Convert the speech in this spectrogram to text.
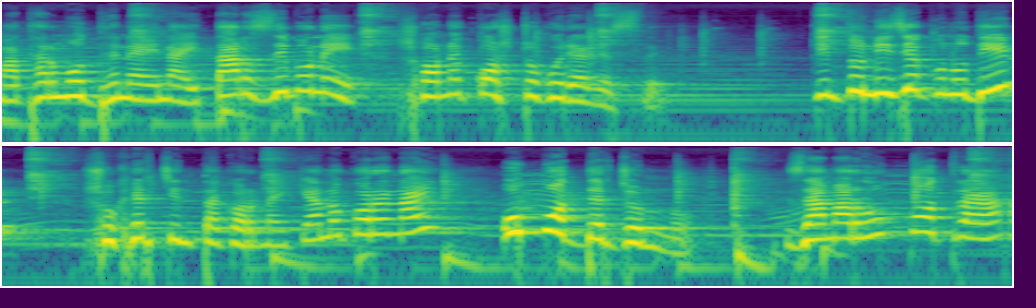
মাথার মধ্যে নেয় নাই। তার জীবনে সে অনেক কষ্ট করে গেছে। কিন্তু নিজে কোনোদিন সুখের চিন্তা করে নাই। কেন করে নাই? উম্মতদের জন্য। যে আমার উম্মতরা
